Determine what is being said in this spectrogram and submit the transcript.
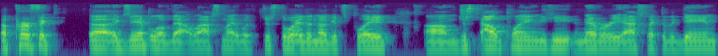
a perfect uh, example of that last night with just the way the Nuggets played, um, just outplaying the Heat in every aspect of the game,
